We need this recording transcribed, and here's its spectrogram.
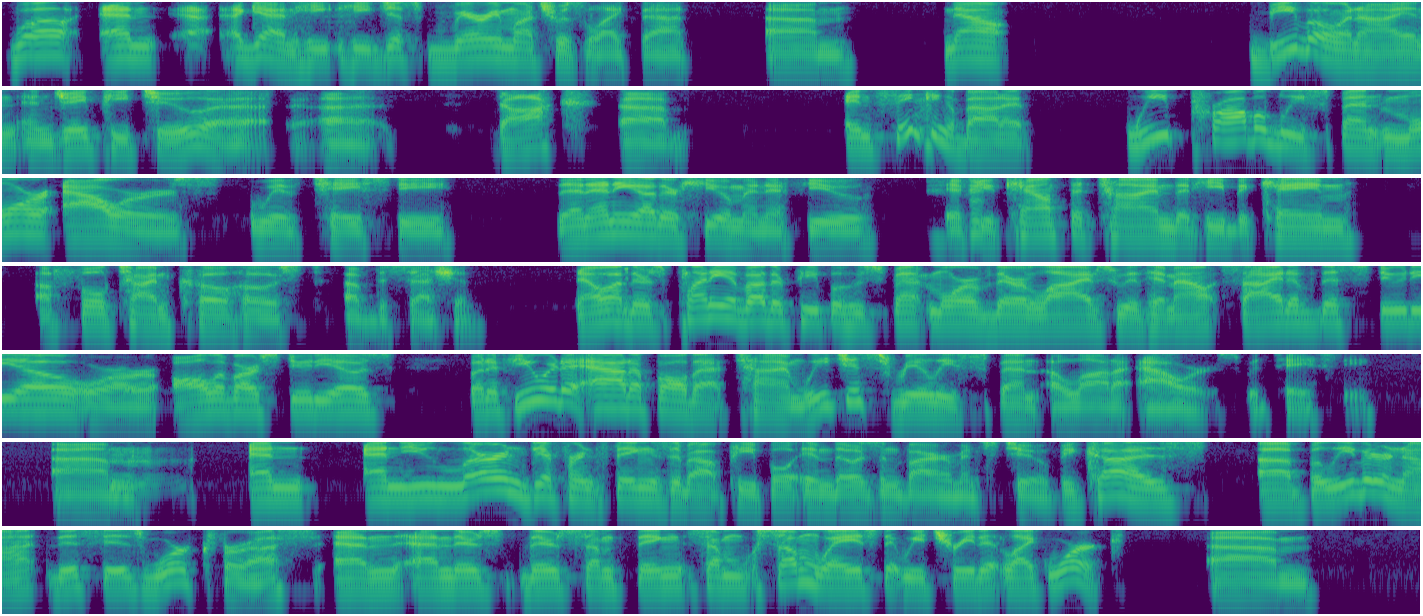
Well, and uh, again, he he just very much was like that. Um, now, Bevo and I and, and JP two, uh, uh, Doc, um, in thinking about it, we probably spent more hours with Tasty than any other human. If you if you count the time that he became a full time co host of the session. Now, uh, there's plenty of other people who spent more of their lives with him outside of this studio or all of our studios. But if you were to add up all that time, we just really spent a lot of hours with Tasty. Um, And and you learn different things about people in those environments too, because uh, believe it or not, this is work for us, and and there's there's something some some ways that we treat it like work. Um,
